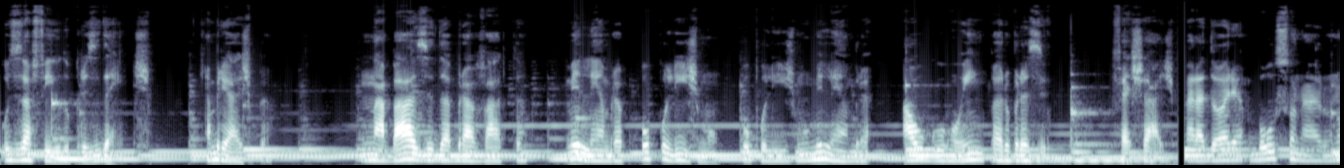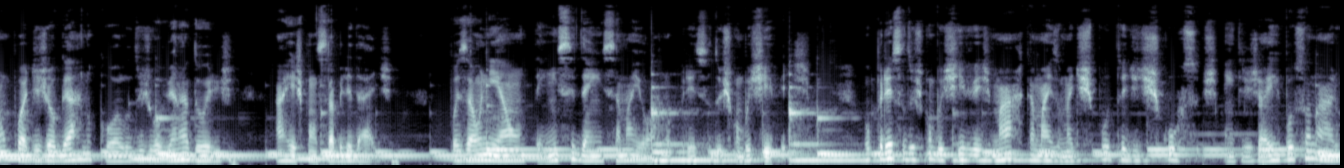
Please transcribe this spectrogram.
O desafio do presidente, abre aspas, na base da bravata, me lembra populismo, populismo me lembra algo ruim para o Brasil. Fecha aspas. Para Dória, Bolsonaro não pode jogar no colo dos governadores a responsabilidade, pois a União tem incidência maior no preço dos combustíveis. O preço dos combustíveis marca mais uma disputa de discursos entre Jair Bolsonaro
